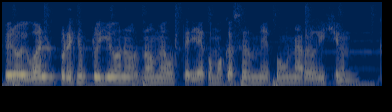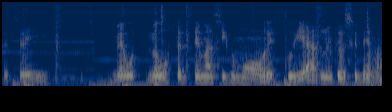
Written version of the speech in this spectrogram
Pero igual, por ejemplo, yo no, no me gustaría como casarme con una religión, ¿cachai? Me, me gusta el tema así como estudiarlo y todo ese tema.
